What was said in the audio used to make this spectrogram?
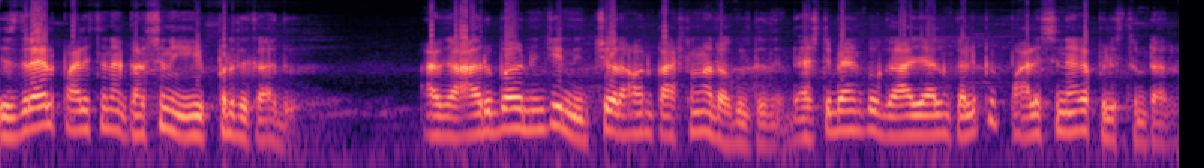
ఇజ్రాయెల్ పాలిస్తున్న ఘర్షణ ఇప్పటిది కాదు. అవి ఆరుబావి నుంచి నిత్యం రావణ కష్టంగా రగులుతుంది వెస్ట్ బ్యాంకు గాజాలను కలిపి పాలిస్తీనాగా పిలుస్తుంటారు.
